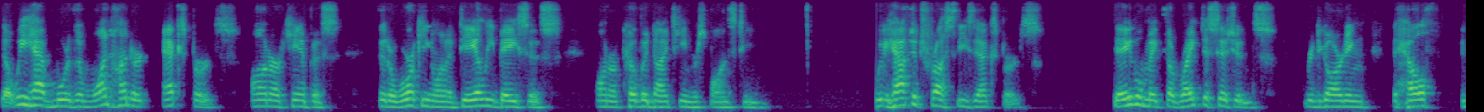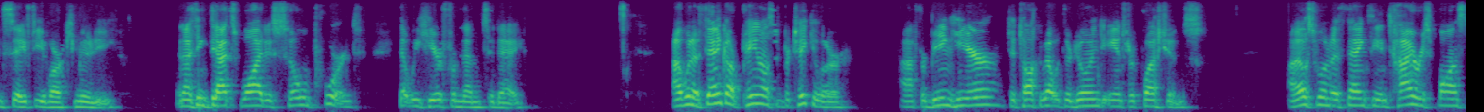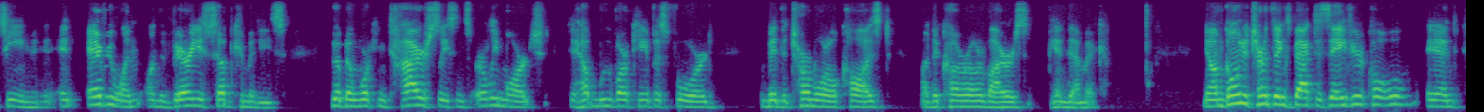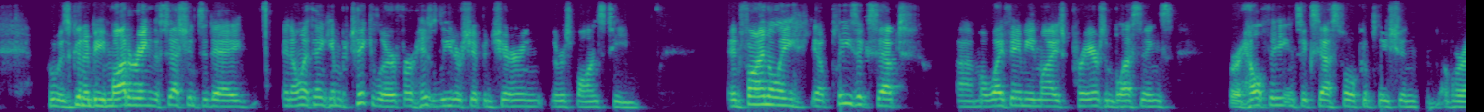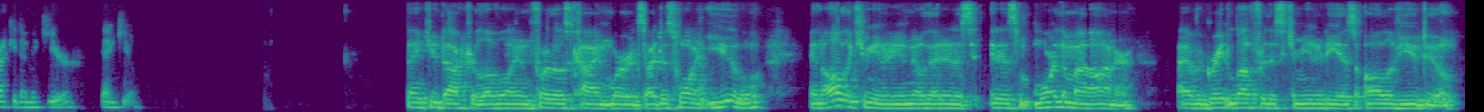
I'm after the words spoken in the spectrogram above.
that we have more than 100 experts on our campus that are working on a daily basis on our COVID 19 response team. We have to trust these experts. They will make the right decisions regarding the health and safety of our community. And I think that's why it is so important that we hear from them today. I want to thank our panelists in particular uh, for being here to talk about what they're doing to answer questions. I also want to thank the entire response team and everyone on the various subcommittees who have been working tirelessly since early March to help move our campus forward amid the turmoil caused by the coronavirus pandemic. Now I'm going to turn things back to Xavier Cole and who is going to be moderating the session today. And I want to thank him in particular for his leadership in chairing the response team. And finally, you know, please accept uh, my wife Amy and my prayers and blessings for a healthy and successful completion of our academic year. Thank you. Thank you, Dr. Lovell, and for those kind words. I just want you and all the community to know that it is it is more than my honor. I have a great love for this community as all of you do.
